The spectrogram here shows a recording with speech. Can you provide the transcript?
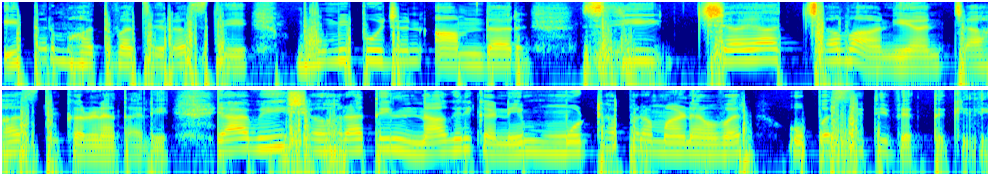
इतर महत्त्वाचे रस्ते भूमिपूजन आमदार श्री जया चव्हाण यांच्या हस्ते करण्यात आले. यावेळी शहरातील नागरिकांनी मोठ्या प्रमाणावर उपस्थिती व्यक्त केली.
